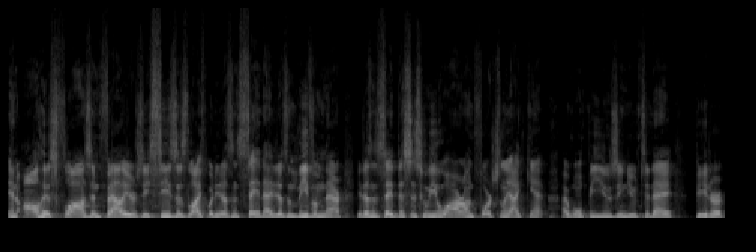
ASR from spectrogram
in all his flaws and failures. He sees his life, but he doesn't say that. He doesn't leave him there. He doesn't say, This is who you are. Unfortunately, I can't, I won't be using you today, Peter,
